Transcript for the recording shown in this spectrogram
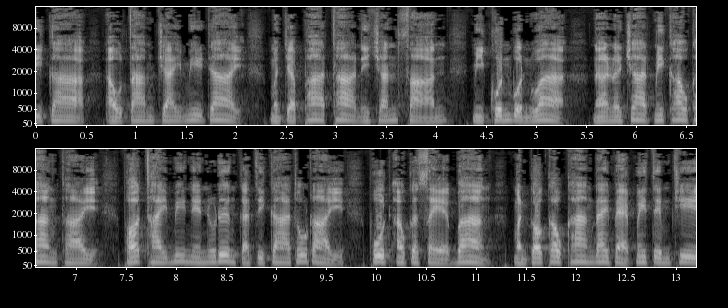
ติกา เอาตามใจไม่ได้ มันจะพลาดท่าในชั้นศาล มีคนบ่นว่า นานาชาติไม่เข้าข้างไทย เพราะไทยไม่เน้นเรื่องกติกาเท่าไหร่ พูดเอากระแสบ้าง มันก็เข้าข้างได้แบบไม่เต็มที่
